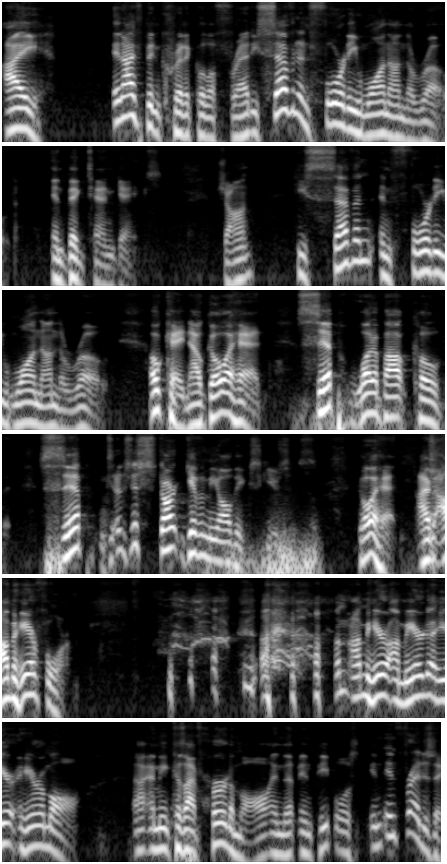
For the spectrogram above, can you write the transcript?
I, and I've been critical of Fred. He's seven and forty-one on the road in Big Ten games. John, he's seven and forty-one on the road. Okay, now go ahead. Sip. What about COVID? Sip. Just start giving me all the excuses. Go ahead. I'm, I'm here for him. I'm, I'm here. I'm here to hear hear them all. I mean, because I've heard them all, and the and people and, and Fred is a,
